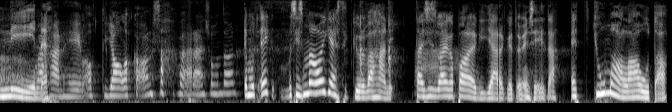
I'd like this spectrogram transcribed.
Niin. vähän heilautti jalkaansa väärään suuntaan. Ja, mutta ei, siis mä oikeasti kyllä vähän, tai siis aika paljonkin järkytyin siitä, että jumalauta,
